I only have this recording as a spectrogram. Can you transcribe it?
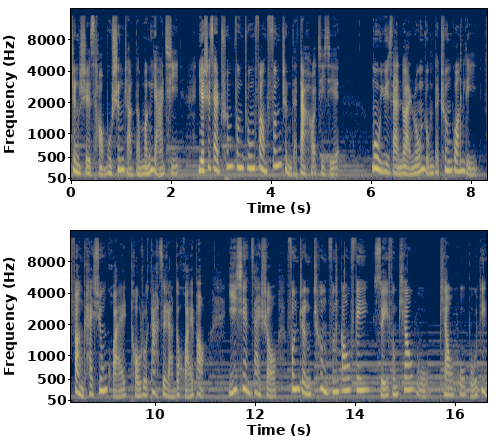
正是草木生长的萌芽期。也是在春风中放风筝的大好季节，沐浴在暖融融的春光里，放开胸怀，投入大自然的怀抱。一线在手，风筝乘风高飞，随风飘舞，飘忽不定。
